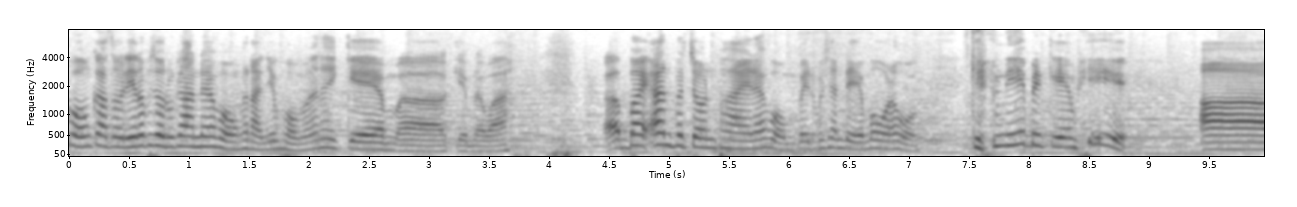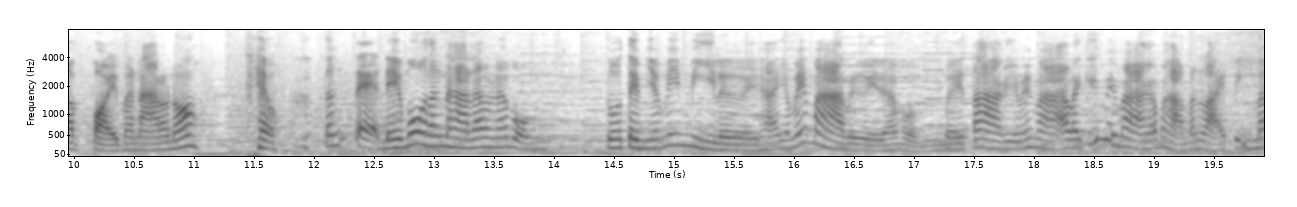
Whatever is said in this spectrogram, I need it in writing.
ครับผมกราบสวัสดีท่านผู้ชมทุกท่านนะครับผมขณะนี้ผมในเกมเอ่อเกมอะไรวะเอ่อไบอันผจญภัยนะครับผมเป็นเวอร์ชันเดโมนะครับผมเกมนี้เป็นเกมที่อ่าปล่อยมานานแล้วเนาะแต่ตั้งแต่เดโมทั้งนานแล้วนะครับผมตัวเต็มยังไม่มีเลยนะยังไม่มาเลยนะครับผมเบต้าก็ยังไม่มาอะไรก็ไม่มาครับผ่านมันหลายปีม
